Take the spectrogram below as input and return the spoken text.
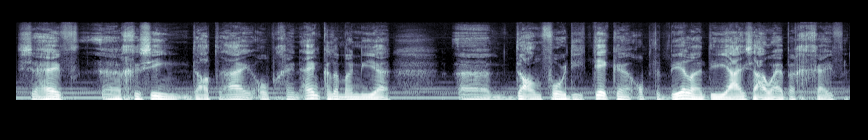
Ze heeft uh, gezien dat hij op geen enkele manier uh, dan voor die tikken op de billen die hij zou hebben gegeven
